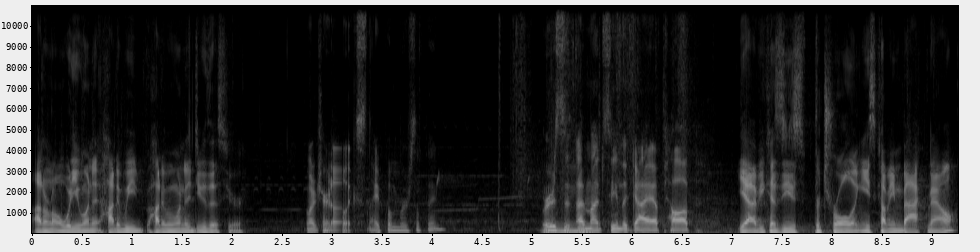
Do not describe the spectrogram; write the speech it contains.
I don't know, what do you want to? How do we? How do we want to do this here? Want to try to like snipe him or something? Where is it? I'm not seeing the guy up top. Yeah, because he's patrolling. He's coming back now.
